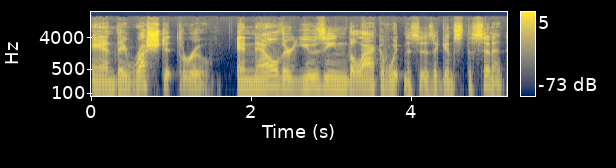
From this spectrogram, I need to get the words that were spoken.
And they rushed it through. And now they're using the lack of witnesses against the Senate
